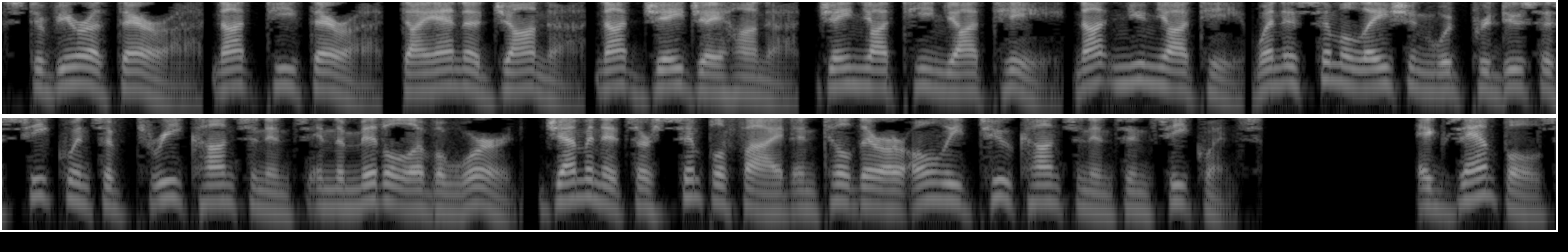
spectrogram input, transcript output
stavira thera, not t thera; not jjhana; janyati nyati, not nyati. When assimilation would produce a sequence of three consonants in the middle of a word, geminates are simplified until there are only two consonants in sequence. Examples:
